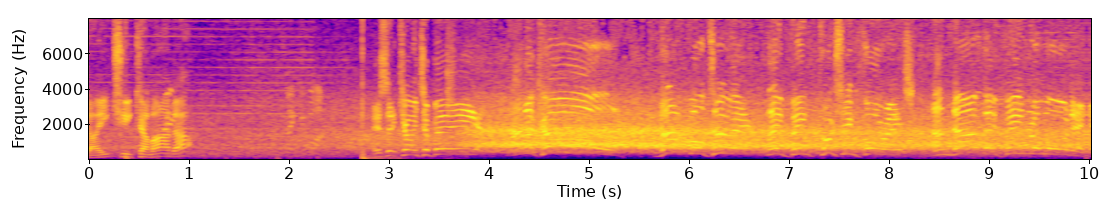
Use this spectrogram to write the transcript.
Daichi Kamada. Is it going to be? And a goal! That will do it! They've been pushing for it, and now they've been rewarded.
